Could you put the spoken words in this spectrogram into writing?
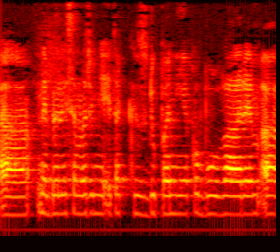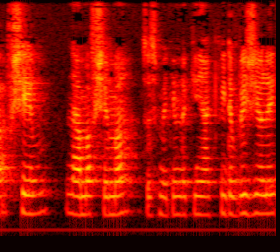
a nebyli samozřejmě i tak zdupaný jako bulvárem a vším, náma všema, co jsme tím taky nějaký doby žili,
